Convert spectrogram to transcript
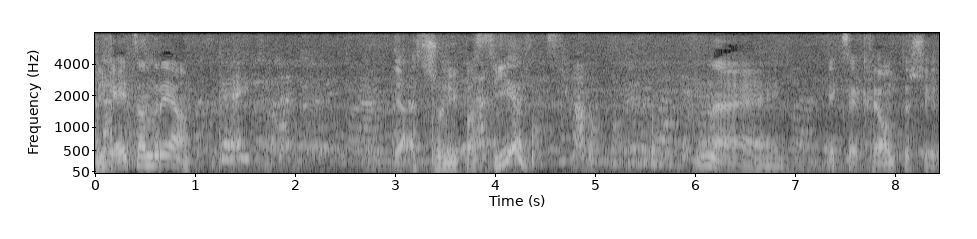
Wie geht's, Andrea? Geht. Ja, es ist schon nicht passiert. Nein, ich sehe keinen Unterschied.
